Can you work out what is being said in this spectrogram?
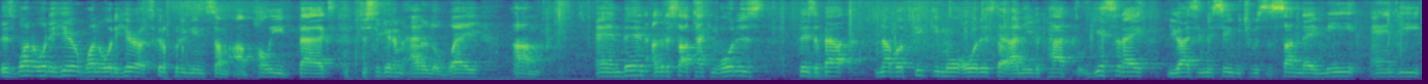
there's one order here one order here. It's gonna put it in some uh, poly bags just to get them out of the way. Um, and then I'm gonna start packing orders. There's about another 50 more orders that I need to pack. Yesterday you guys didn't see which was the Sunday me Andy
